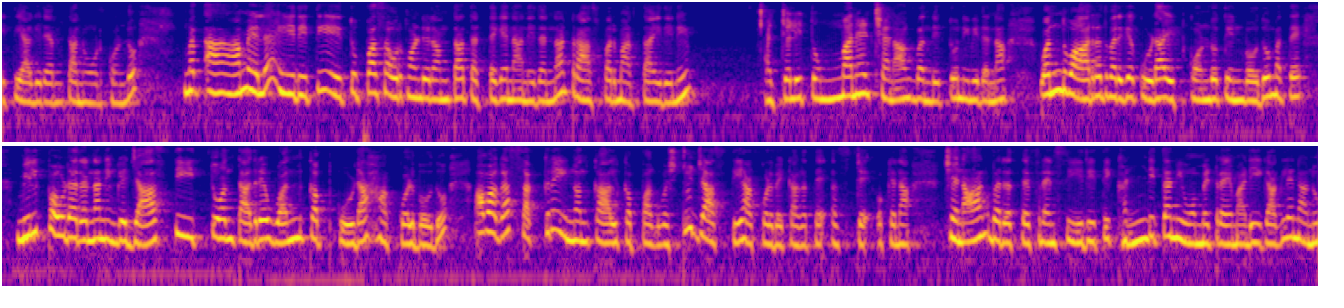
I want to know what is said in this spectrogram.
ರೀತಿ ಆಗಿದೆ ಅಂತ ನೋಡಿಕೊಂಡು. ಮತ್ತು ಆಮೇಲೆ ಈ ರೀತಿ ತುಪ್ಪ ಸವರ್ಕೊಂಡಿರೋಂಥ ತಟ್ಟೆಗೆ ನಾನು ಇದನ್ನು ಟ್ರಾನ್ಸ್ಫರ್ ಮಾಡ್ತಾ ಇದ್ದೀನಿ. ಆ್ಯಕ್ಚುಲಿ ತುಂಬಾ ಚೆನ್ನಾಗಿ ಬಂದಿತ್ತು. ನೀವು ಇದನ್ನು ಒಂದು ವಾರದವರೆಗೆ ಕೂಡ ಇಟ್ಕೊಂಡು ತಿನ್ಬೋದು. ಮತ್ತು ಮಿಲ್ಕ್ ಪೌಡರನ್ನು ನಿಮಗೆ ಜಾಸ್ತಿ ಇತ್ತು ಅಂತಾದರೆ ಒಂದು ಕಪ್ ಕೂಡ ಹಾಕ್ಕೊಳ್ಬೋದು. ಆವಾಗ ಸಕ್ಕರೆ ಇನ್ನೊಂದು ಕಾಲು ಕಪ್ ಆಗುವಷ್ಟು ಜಾಸ್ತಿ ಹಾಕ್ಕೊಳ್ಬೇಕಾಗತ್ತೆ ಅಷ್ಟೇ. ಓಕೆನಾ ಚೆನ್ನಾಗಿ ಬರುತ್ತೆ ಫ್ರೆಂಡ್ಸ್ ಈ ರೀತಿ ಖಂಡಿತ ನೀವು ಒಮ್ಮೆ ಟ್ರೈ ಮಾಡಿ. ಈಗಾಗಲೇ ನಾನು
